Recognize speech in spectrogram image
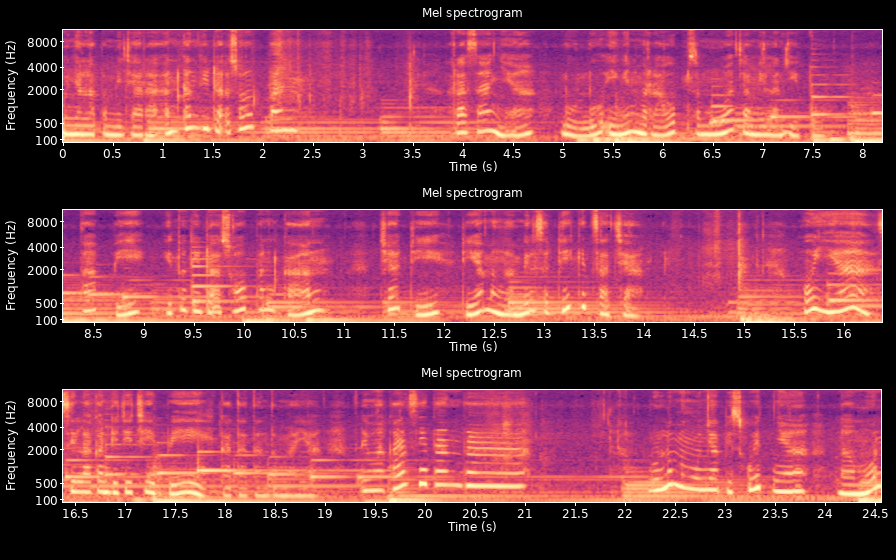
menyela pembicaraan kan tidak sopan. Rasanya Lulu ingin meraup semua camilan itu. Tapi itu tidak sopan kan? Jadi dia mengambil sedikit saja. Oh iya, silakan dicicipi, kata Tante Maya. Terima kasih Tante. Lulu mengunyah biskuitnya, namun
